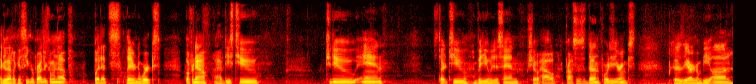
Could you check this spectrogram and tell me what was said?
I do have like a secret project coming up, but that's later in the works. But for now, I have these two to do and start to video this and show how the process is done for these earrings because they are going to be on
